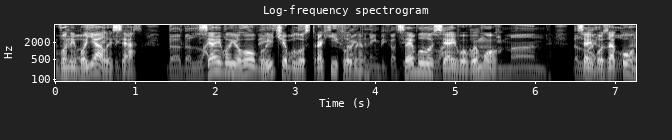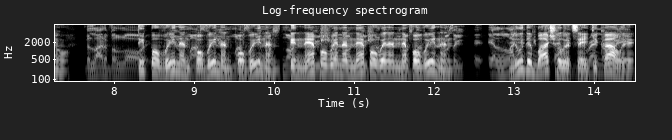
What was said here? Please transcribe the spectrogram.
Вони боялися. Сяйво його обличчя було страхітливим. Це було сяйво вимог, сяйво закону. Ти повинен, повинен, повинен. Ти не повинен, не повинен, не повинен. Люди бачили це і тікали.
